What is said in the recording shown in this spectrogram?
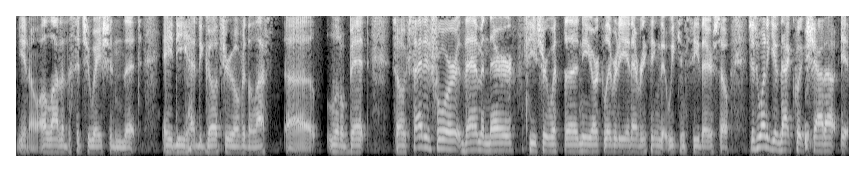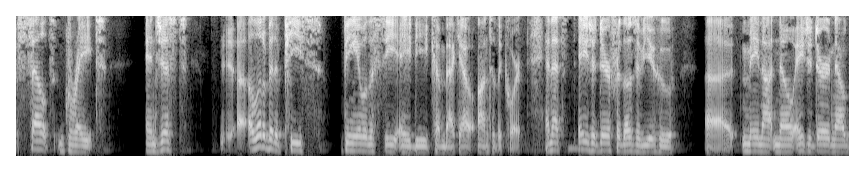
you know, a lot of the situation that AD had to go through over the last uh, little bit. So excited for them and their future with the New York Liberty and everything that we can see there. So just want to give that quick shout out. It felt great and just a little bit of peace being able to see AD come back out onto the court. And that's Asia Durr for those of you who uh, may not know. Asia Durr now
